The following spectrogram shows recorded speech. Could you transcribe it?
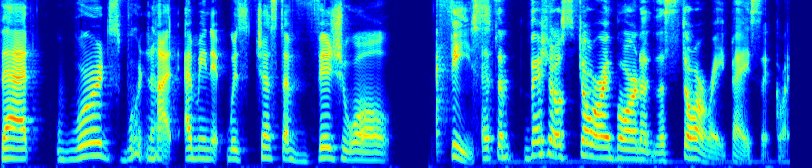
that words were not, I mean, it was just a visual feast. It's a visual storyboard of the story, basically.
